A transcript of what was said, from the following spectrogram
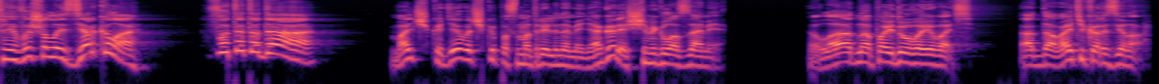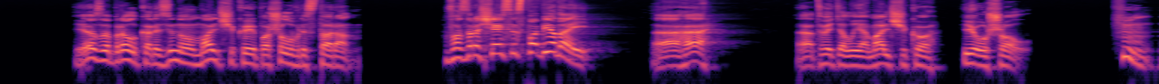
«Ты вышел из зеркала? Вот это да!» Мальчик и девочка посмотрели на меня горящими глазами. «Ладно, пойду воевать. Отдавайте корзину». Я забрал корзину у мальчика и пошёл в ресторан. «Возвращайся с победой!» «Ага», — ответил я мальчику и ушёл. Хм,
